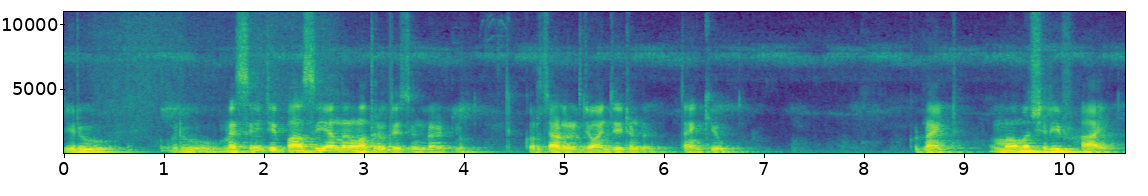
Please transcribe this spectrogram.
ഈ ഒരു ഒരു മെസ്സേജ് പാസ് ചെയ്യാമെന്ന് മാത്രമേ ഉദ്ദേശിച്ചിട്ടുണ്ടായിട്ടുള്ളൂ. കുറച്ച് ആളുകൾ ജോയിൻ ചെയ്തിട്ടുണ്ട്. Thank you. Good night. Muhammad Shareef hi.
